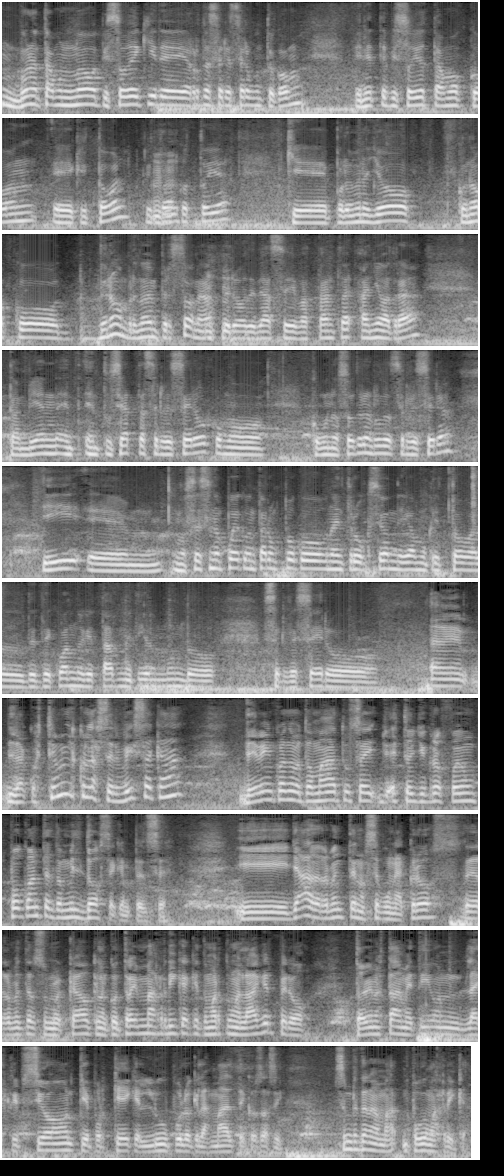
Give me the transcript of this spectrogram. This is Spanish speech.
Bueno, estamos en un nuevo episodio aquí de rutacervecero.com. En este episodio estamos con eh, Cristóbal, Cristóbal Costoya, que por lo menos yo conozco de nombre, no en persona, pero desde hace bastantes años atrás. También entusiasta cervecero como, como nosotros en Ruta Cervecera. Y eh, no sé si nos puede contar un poco una introducción, digamos, Cristóbal, desde cuándo que estás metido en el mundo cervecero eh, la cuestión con la cerveza acá, de vez en cuando me tomaba tu esto yo creo fue un poco antes del 2012 que empecé. Y ya de repente, no sé, una cross, de repente en el supermercado, que la encontráis más rica que tomarte una lager, pero todavía no estaba metido en la descripción, que por qué, que el lúpulo, que las maltes, cosas así. Siempre tenía un poco más rica.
